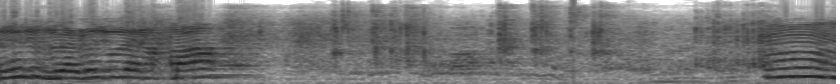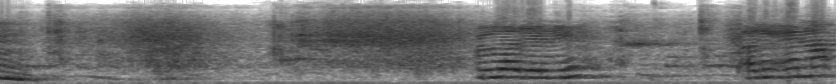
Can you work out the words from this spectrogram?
Ini gelato juga enak banget. Hmm. Lihat ini. Paling enak.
